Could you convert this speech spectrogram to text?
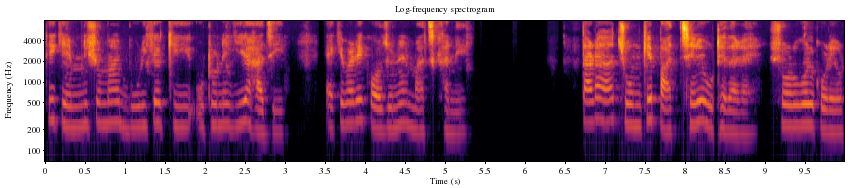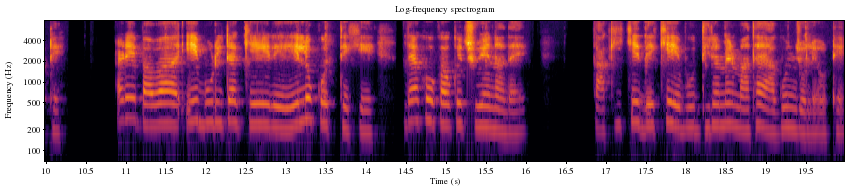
ঠিক এমনি সময় বুড়ি কাকি উঠোনে গিয়ে হাজির? একেবারে কজনের মাঝখানে। তারা চমকে পাত ছেড়ে উঠে দাঁড়ায়, শোরগোল করে ওঠে। আরে বাবা, এ বুড়িটা কে রে? এলো থেকে দেখো, কাউকে ছুঁয়ে না দেয়। কাকিকে দেখে বুদ্ধিরামের মাথায় আগুন জ্বলে ওঠে।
